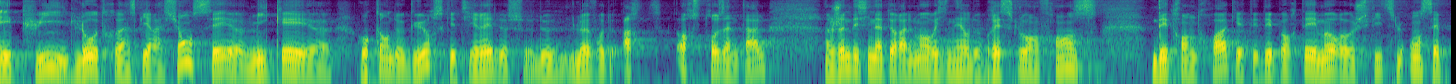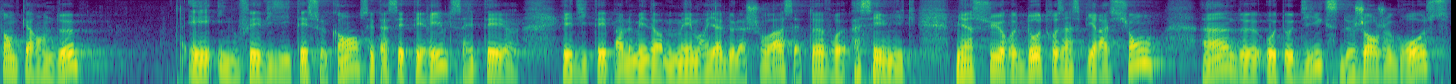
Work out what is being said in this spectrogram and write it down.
et puis l'autre inspiration, c'est euh, Mickey euh, au camp de Gurs, qui est tiré de, de l'œuvre de Horst Rosenthal, un jeune dessinateur allemand originaire de Breslau en France, dès 1933, qui a été déporté et mort à Auschwitz le 11 septembre 1942. Et il nous fait visiter ce camp, c'est assez terrible, ça a été euh, édité par le Mémorial de la Shoah, cette œuvre assez unique. Bien sûr, d'autres inspirations, hein, de Otto Dix, de Georges Gross,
